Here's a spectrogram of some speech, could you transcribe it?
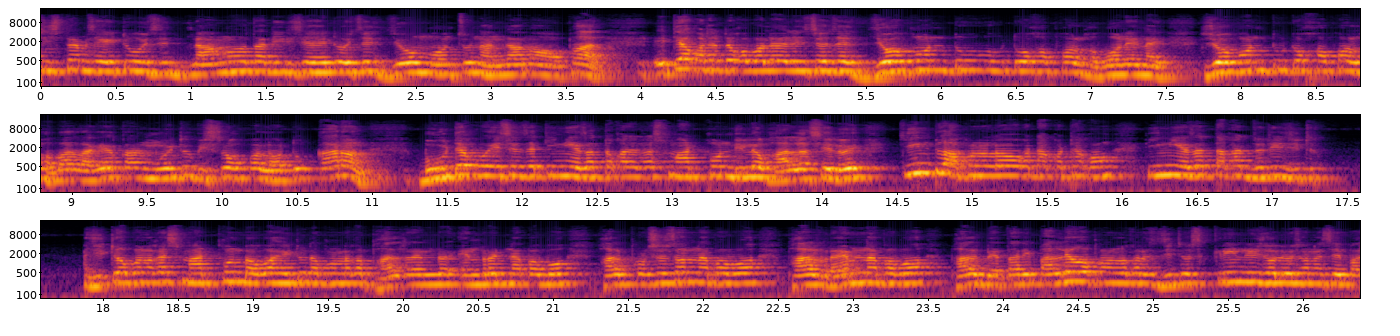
ছিষ্টেম সেইটো হৈছে নাম এটা দি দিছে সেইটো হৈছে জিঅ' মনচুন হাংগামা অফাৰ এতিয়া কথাটো ক'বলৈ ওলাইছোঁ যে জিঅ' ফোনটোতো সফল হ'বনে নাই? জিঅ' ফোনটোতো সফল হ'ব লাগে কাৰণ মইতো বিশ্ব সফল হওঁতো কাৰণ। বহুতে কৈ আছে যে তিনি হাজাৰ টকাত এটা স্মাৰ্টফোন দিলেও ভাল আছিল হয় কিন্তু আপোনালোকক এটা কথা কওঁ তিনি হাজাৰ টকাত যদি যিটো যিটো আপোনালোকে স্মাৰ্টফোন পাব সেইটোত আপোনালোকে ভাল এণ্ড্ৰইড নাপাব ভাল প্ৰচেছৰ নাপাব ভাল ৰেম নাপাব ভাল বেটাৰী পালেও আপোনালোকৰ যিটো স্ক্ৰীণ ৰিজলিউশ্যন আছে বা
